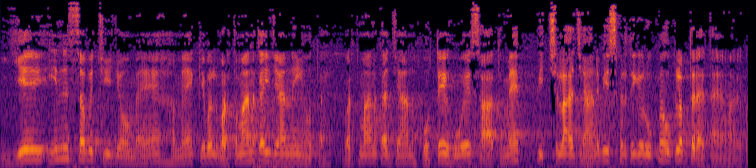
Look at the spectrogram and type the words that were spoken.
ये इन सब चीज़ों में हमें केवल वर्तमान का ही ज्ञान नहीं होता है। वर्तमान का ज्ञान होते हुए साथ में पिछला ज्ञान भी स्मृति के रूप में उपलब्ध रहता है हमारे को।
